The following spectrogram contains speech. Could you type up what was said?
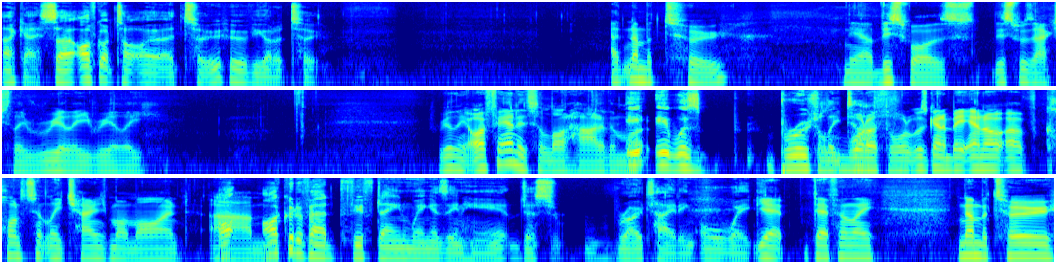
okay. So I've got To'o at two. Who have you got at two? At number two, now this was this was actually really, really, really. I found it's a lot harder than It, what. it was brutally tough. what I thought it was going to be, and I, I've constantly changed my mind. I- Um, I, could have had 15 wingers in here just rotating all week. yeah, definitely. Number two,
